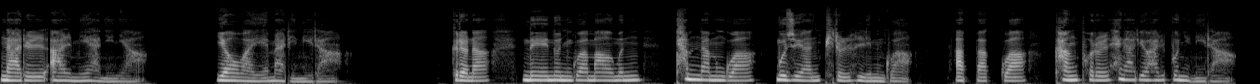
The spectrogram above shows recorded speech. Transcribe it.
나를 알미 아니냐 여호와의 말이니라. 그러나 내 눈과 마음은 탐남과 무죄한 피를 흘림과 압박과 강포를 행하려 할 뿐이니라.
